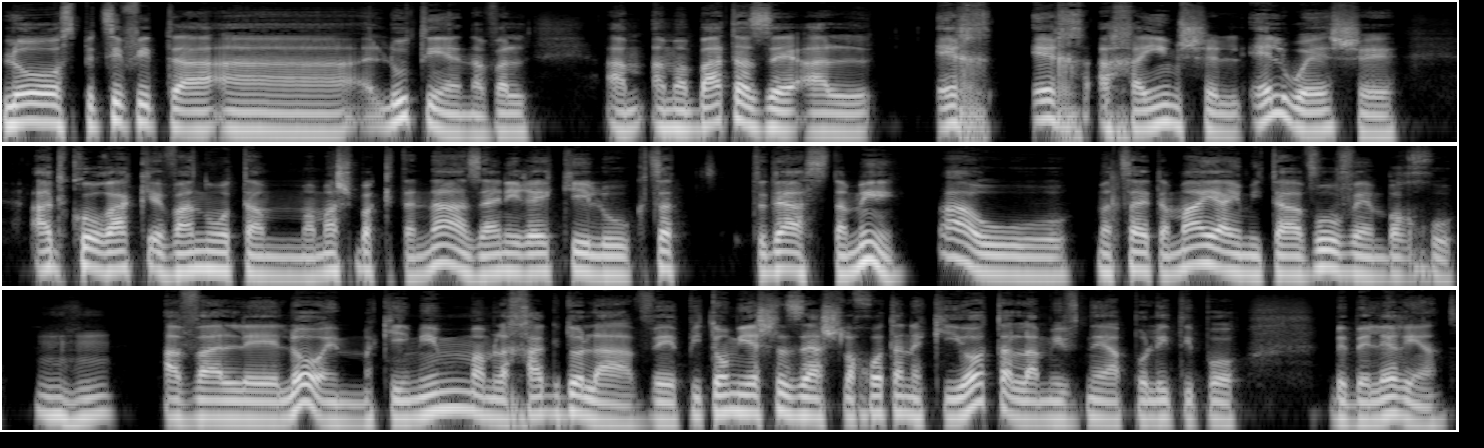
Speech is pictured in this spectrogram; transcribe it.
לא ספציפית הלוטיאן אבל המבט הזה על איך איך החיים של אלווה שעד כה רק הבנו אותם ממש בקטנה זה היה נראה כאילו קצת אתה יודע סתמי אה הוא מצא את המאיה הם התאהבו והם ברחו. Mm-hmm. אבל אה, לא הם מקימים ממלכה גדולה ופתאום יש לזה השלכות ענקיות על המבנה הפוליטי פה בבלריאנט.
